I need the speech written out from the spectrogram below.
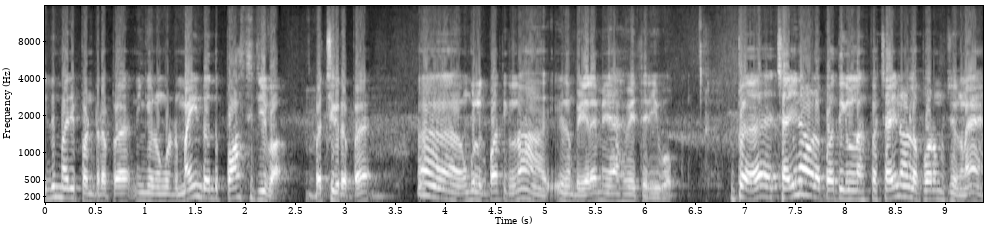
இது மாதிரி பண்ணுறப்ப நீங்கள் உங்களோட மைண்ட் வந்து பாசிட்டிவாக வச்சுக்கிறப்ப உங்களுக்கு பார்த்தீங்கன்னா இது நம்ம இளமையாகவே தெரியும் இப்போ சைனாவில் பார்த்தீங்கன்னா இப்போ சைனாவில் போகிறோம்னு வச்சுக்கோங்களேன்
